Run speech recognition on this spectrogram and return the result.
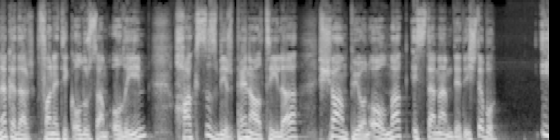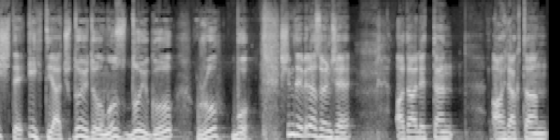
Ne kadar fanatik olursam olayım haksız bir penaltıyla şampiyon olmak istemem dedi. İşte bu. İşte ihtiyaç duyduğumuz duygu, ruh bu. Şimdi biraz önce adaletten, ahlaktan,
